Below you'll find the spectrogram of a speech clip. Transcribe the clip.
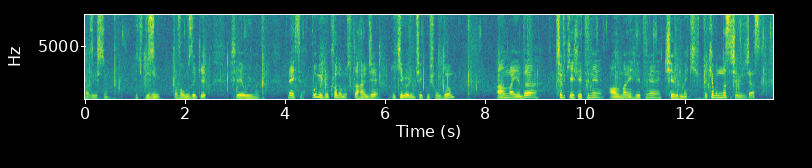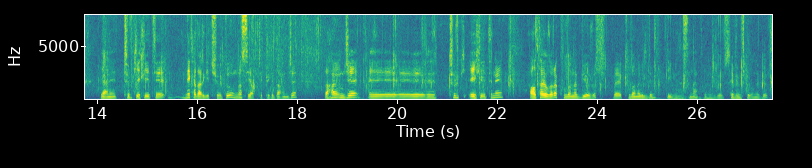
Vazgeçtim. Hiç bizim kafamızdaki şeye uymadı. Neyse bugünkü konumuz daha önce iki bölüm çekmiş olduğum Almanya'da Türk ehliyetini Alman ehliyetine çevirmek. Peki bunu nasıl çevireceğiz? Yani Türk ehliyeti ne kadar geçiyordu? Nasıl yaptık peki daha önce? Daha önce eee, Türk ehliyetini 6 ay olarak kullanabiliyoruz ve kullanabildim diyeyim en azından kullanabiliyoruz. Hepimiz kullanabiliyoruz.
